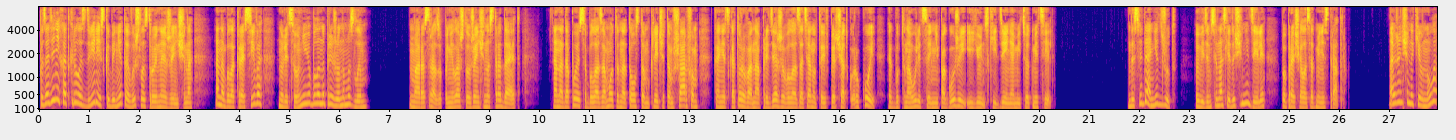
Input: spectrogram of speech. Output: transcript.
Позади них открылась дверь, и из кабинета вышла стройная женщина. Она была красива, но лицо у нее было напряженным и злым. Мара сразу поняла, что женщина страдает — Она до пояса была замотана толстым клетчатым шарфом, конец которого она придерживала затянутой в перчатку рукой, как будто на улице не погожий июньский день, а метет метель. «До свидания, Джуд. Увидимся на следующей неделе», — попрощалась администратор. А женщина кивнула,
